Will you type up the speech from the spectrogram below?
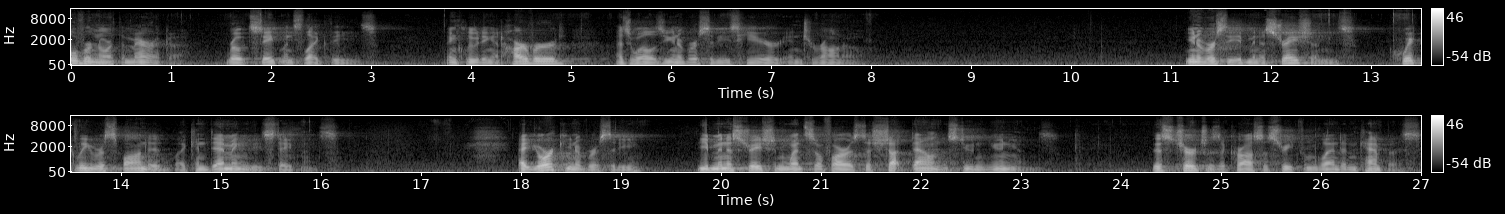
over North America wrote statements like these, including at Harvard as well as universities here in Toronto. University administrations quickly responded by condemning these statements at York University, the administration went so far as to shut down the student unions. This church is across the street from Glendon campus.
